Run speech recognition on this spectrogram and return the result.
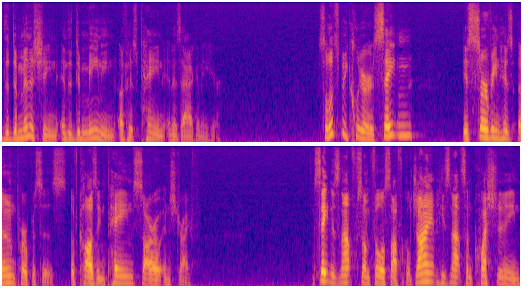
The diminishing and the demeaning of his pain and his agony here. So let's be clear Satan is serving his own purposes of causing pain, sorrow, and strife. Satan is not some philosophical giant, he's not some questioning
